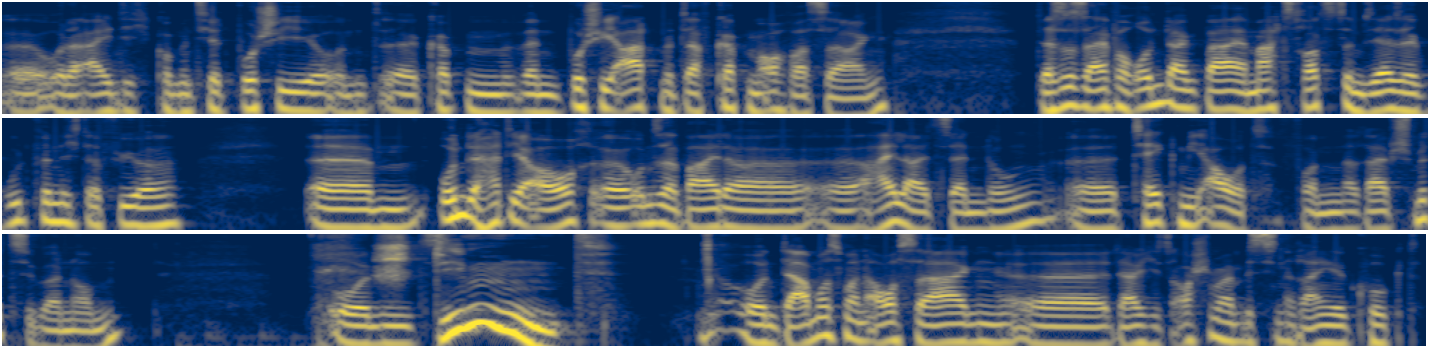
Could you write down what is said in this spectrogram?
äh, oder eigentlich kommentiert Bushi und äh, Köppen, wenn Bushi atmet, darf Köppen auch was sagen. Das ist einfach undankbar. Er macht es trotzdem sehr, sehr gut, finde ich dafür. Ähm, und er hat ja auch äh, unser beider Highlight-Sendung Take Me Out von Ralf Schmitz übernommen. Und Stimmt. Und da muss man auch sagen, da habe ich jetzt auch schon mal ein bisschen reingeguckt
